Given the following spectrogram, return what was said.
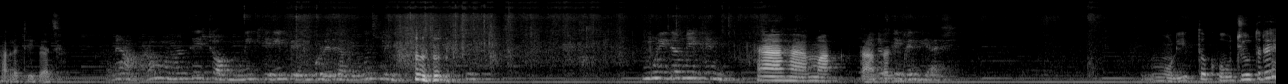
তাহলে ঠিক আছে। মানে আমারও মনে হচ্ছে এই চপ মুড়ি খেয়েই পেট ভরে যাবে বুঝলি? মুড়িটা মেখে নি। হ্যাঁ হ্যাঁ মাখ তাড়াতাড়ি। মুড়ির তো খুব জুত রে।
